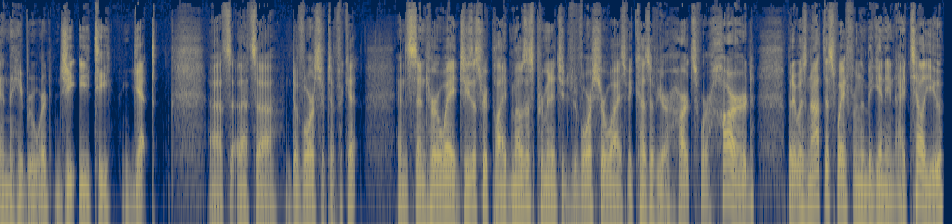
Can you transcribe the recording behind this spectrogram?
in the Hebrew word, G E T, get. Uh, so that's a divorce certificate, and send her away. Jesus replied, Moses permitted you to divorce your wives because of your hearts were hard, but it was not this way from the beginning. I tell you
